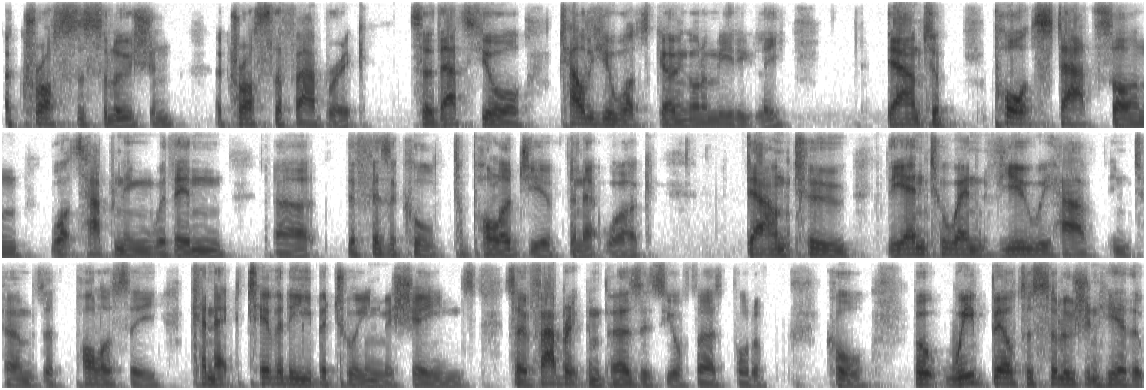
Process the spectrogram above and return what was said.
across the solution, across the fabric. So that's your tells you what's going on immediately down to port stats on what's happening within uh, the physical topology of the network. down to the end-to-end view we have in terms of policy, connectivity between machines. So Fabric Composer is your first port of call. But we've built a solution here that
